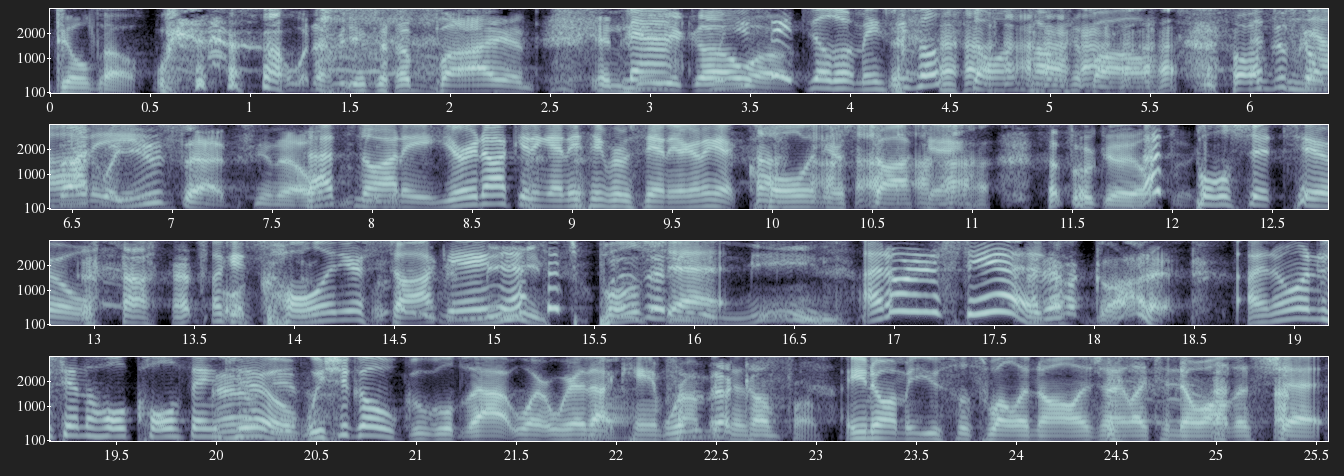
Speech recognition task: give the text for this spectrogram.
dildo, whatever you're going to buy, and, and here you go. when you say dildo, it makes me feel so uncomfortable. well, I'm just going back what you said. You know, That's naughty. You're not getting anything from Sandy. You're gonna get coal in your stocking. That's okay. I'll That's bullshit too. That's Fucking bullshit. coal in your What does that stocking? That's such What does that bullshit. even mean? I don't understand. I never got it. I don't understand the whole coal thing too. We should go Google that where, where that came Where from. did that come from? You know, I'm a useless well of knowledge, and I like to know all this shit.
